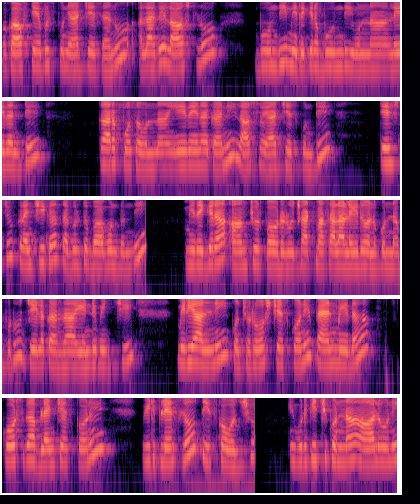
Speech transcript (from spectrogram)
ఒక హాఫ్ టేబుల్ స్పూన్ యాడ్ చేశాను. అలాగే లాస్ట్లో బూందీ మీ దగ్గర బూందీ ఉన్నా లేదంటే కారపూస ఉన్నా ఏదైనా కానీ లాస్ట్లో యాడ్ చేసుకుంటే టేస్ట్ క్రంచీగా తగులుతూ బాగుంటుంది. మీ దగ్గర ఆమ్చూర్ పౌడరు చాట్ మసాలా లేదు అనుకున్నప్పుడు జీలకర్ర ఎండుమిర్చి మిరియాలని కొంచెం రోస్ట్ చేసుకొని ప్యాన్ మీద కోర్స్గా బ్లెండ్ చేసుకొని వీటి ప్లేస్లో తీసుకోవచ్చు. ఉడికించుకున్న ఆలుని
